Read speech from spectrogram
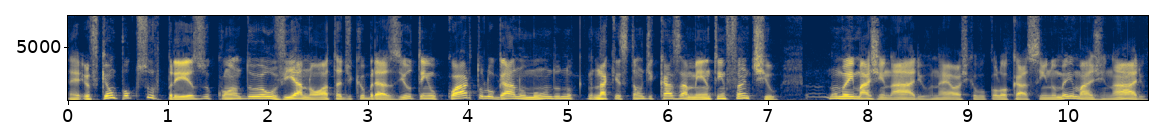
é, eu fiquei um pouco surpreso quando eu vi a nota de que o Brasil tem o quarto lugar no mundo no, na questão de casamento infantil. No meu imaginário, né, eu acho que eu vou colocar assim, no meu imaginário,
